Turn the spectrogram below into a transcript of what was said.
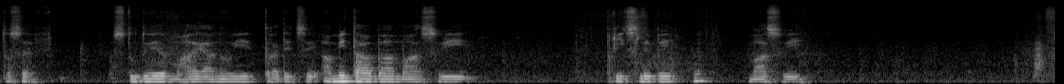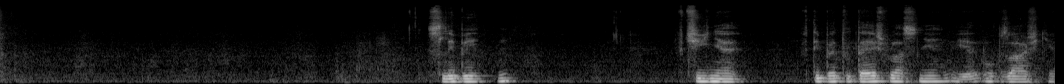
to se studuje v Mahajánové tradici. Amitabha má svý přísliby, hm, má svý sliby. Hm? V Číně, v Tibetu též vlastně je obzvláště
